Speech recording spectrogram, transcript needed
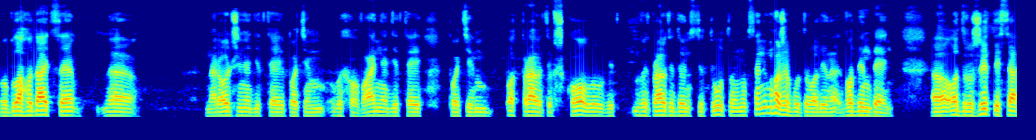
Бо благодать це е, народження дітей, потім виховання дітей, потім відправити в школу, від, відправити до інституту. Ну, все не може бути в один, в один день. Е, одружитися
